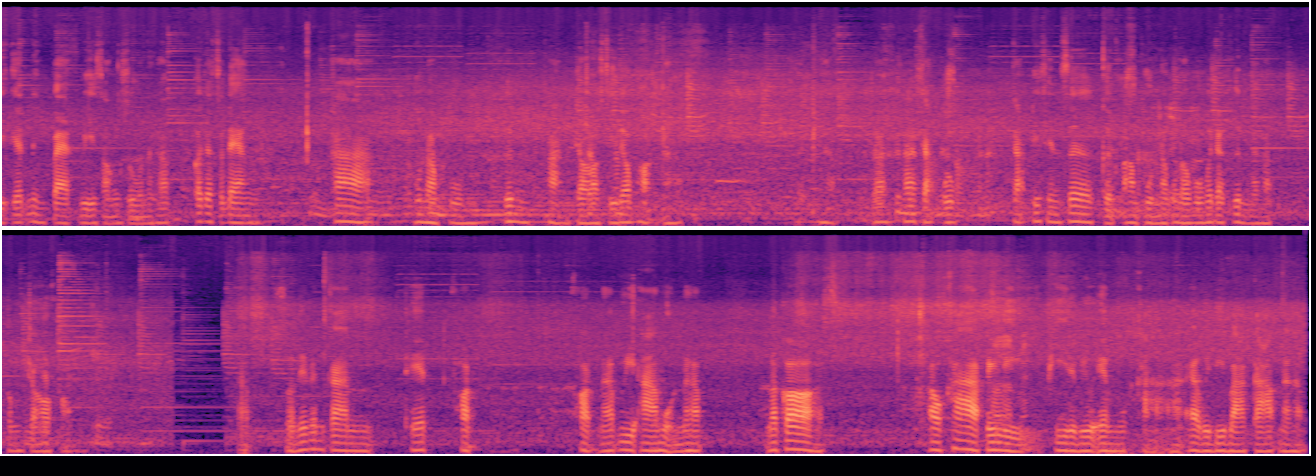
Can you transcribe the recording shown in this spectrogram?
DS18V20 นะครับ ก็จะแสดงค่าอุณหภูมิขึ้นผ่านจอ Serial Port นะครับนะครับก็ขึ้นถ้าเป็นจับสองปุ๊บ สองแล้วนะ จับที่เซนเซอร์เกิดความอุ่นนะอุณหภูมิก็จะขึ้นนะครับ ตรงจอของโอเคครับส่วนนี้เป็นการเทสพอร์ตพอร์ตนะครับ VR หมุนนะครับ แล้วก็เอาค่าไปหลี PWM ขา LED bar graph นะครับ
